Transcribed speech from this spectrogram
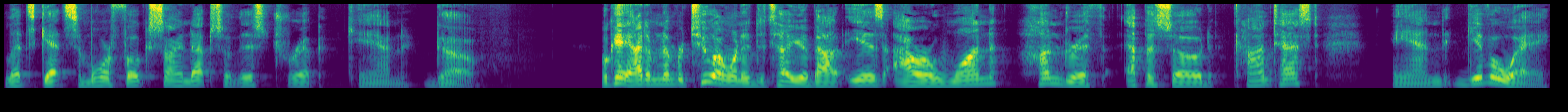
Let's get some more folks signed up so this trip can go. Okay, item number two I wanted to tell you about is our 100th episode contest and giveaway.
